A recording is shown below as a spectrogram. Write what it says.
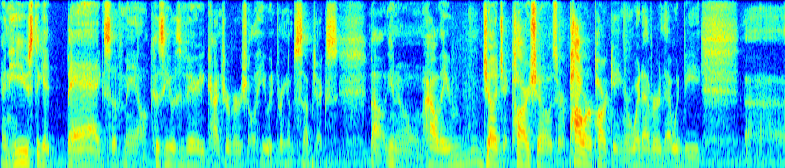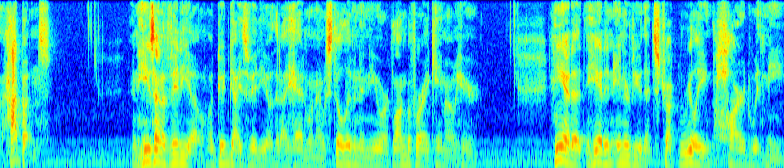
and he used to get bags of mail because he was very controversial. He would bring up subjects about you know how they judge at car shows or power parking or whatever that would be uh, hot buttons and he's on a video, a good guys video that I had when I was still living in New York, long before I came out here. He had a he had an interview that struck really hard with me,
